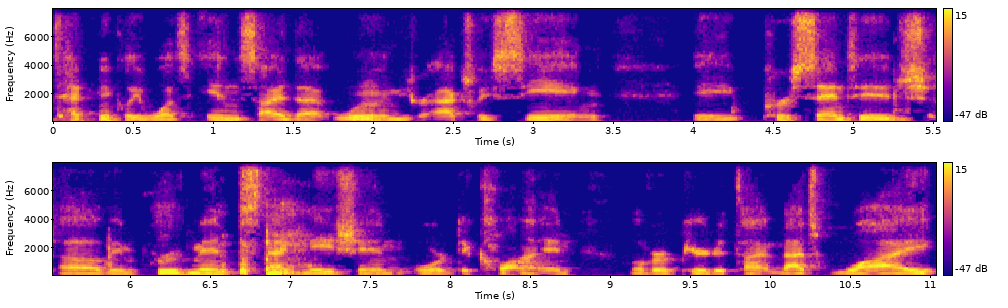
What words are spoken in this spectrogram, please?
technically what's inside that wound you're actually seeing a percentage of improvement, stagnation, or decline over a period of time. That's why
